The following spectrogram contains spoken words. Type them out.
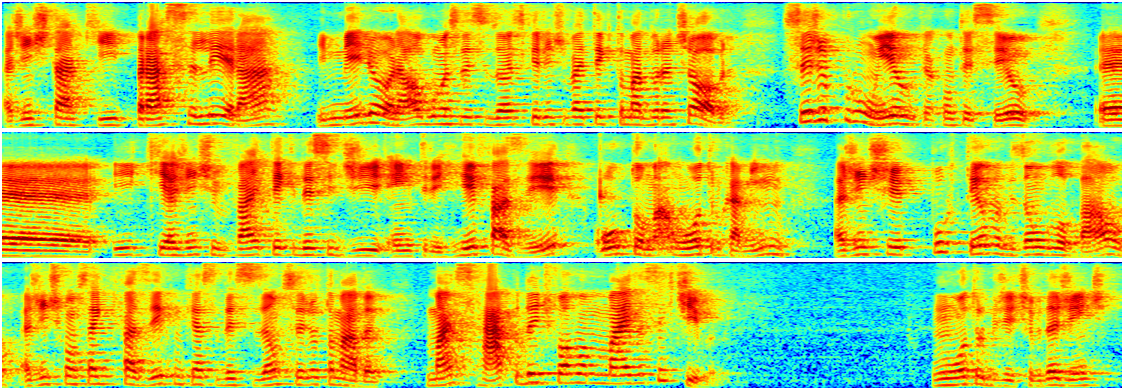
a gente está aqui para acelerar e melhorar algumas decisões que a gente vai ter que tomar durante a obra. Seja por um erro que aconteceu é, e que a gente vai ter que decidir entre refazer ou tomar um outro caminho, a gente, por ter uma visão global, a gente consegue fazer com que essa decisão seja tomada mais rápida e de forma mais assertiva. Um outro objetivo da gente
